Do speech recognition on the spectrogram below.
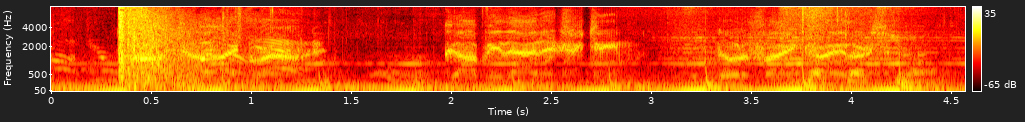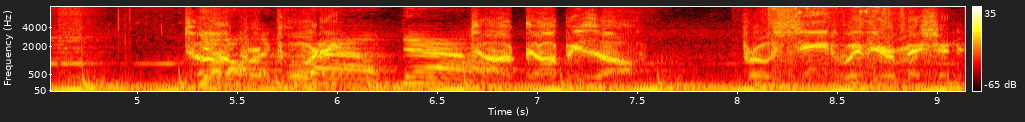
On the ground. Copy that, entry team. Notifying Get trailers. that show. Get on reporting. ground now. TOC copies all. Proceed with your mission.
